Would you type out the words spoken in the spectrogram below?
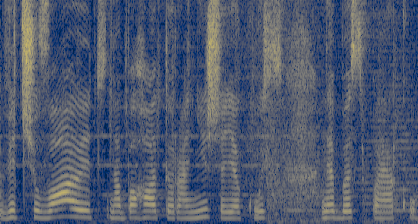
відчувають набагато раніше якусь небезпеку.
